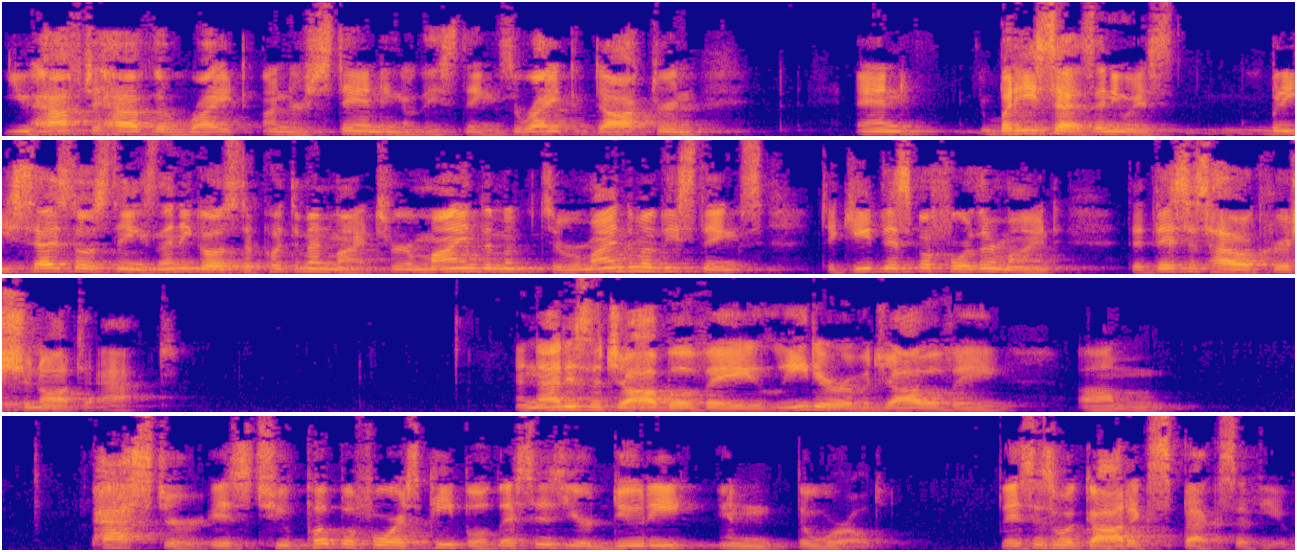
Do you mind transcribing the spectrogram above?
you have to have the right understanding of these things, the right doctrine. And but he says, anyways, but he says those things, and then he goes to put them in mind, to remind them to remind them of these things, to keep this before their mind, that this is how a Christian ought to act. And that is the job of a leader, of a job of a um, pastor is to put before his people this is your duty in the world. This is what God expects of you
